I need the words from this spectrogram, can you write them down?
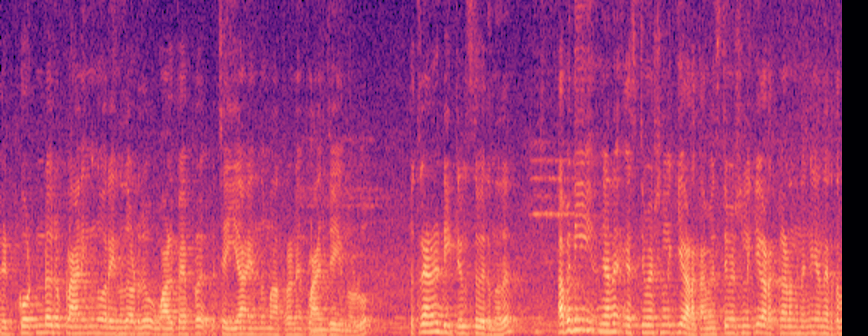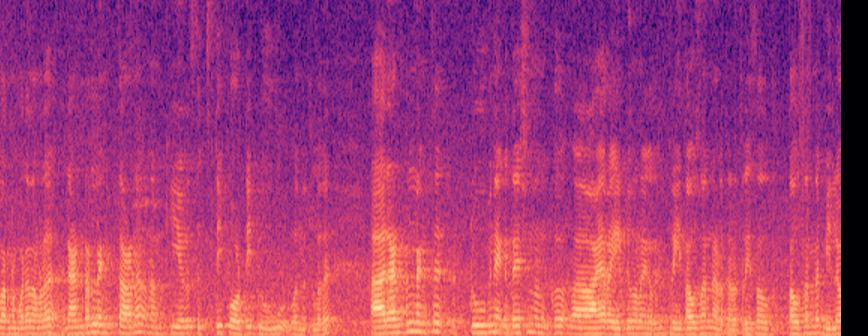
ഹെഡ് കോട്ടിന്റെ ഒരു പ്ലാനിങ് എന്ന് പറയുന്നത് അവിടെ ഒരു വാൾപേപ്പർ ചെയ്യുക എന്ന് മാത്രമേ പ്ലാൻ ചെയ്യുന്നുള്ളൂ. അപ്പോൾ ഇത്രയാണ് ഡീറ്റെയിൽസ് വരുന്നത്. അപ്പം ഇനി ഞാൻ എസ്റ്റിമേഷനിലേക്ക് കടക്കാം. എസ്റ്റിമേഷനിലേക്ക് കടക്കുകയാണെന്നുണ്ടെങ്കിൽ ഞാൻ നേരത്തെ പറഞ്ഞ പോലെ നമ്മൾ രണ്ടര ലെങ്ത് ആണ് നമുക്ക് ഈ ഒരു സിക്സ്റ്റി ഫോർട്ടി ടൂ വന്നിട്ടുള്ളത്. രണ്ടര ലെങ്ത് ട്യൂബിന് ഏകദേശം നമുക്ക് ആയ റേറ്റ് എന്ന് പറഞ്ഞാൽ ഏകദേശം ത്രീ തൗസൻഡിന് അടുത്താണ്. ത്രീ തൗസൻഡിന്റെ ബിലോ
